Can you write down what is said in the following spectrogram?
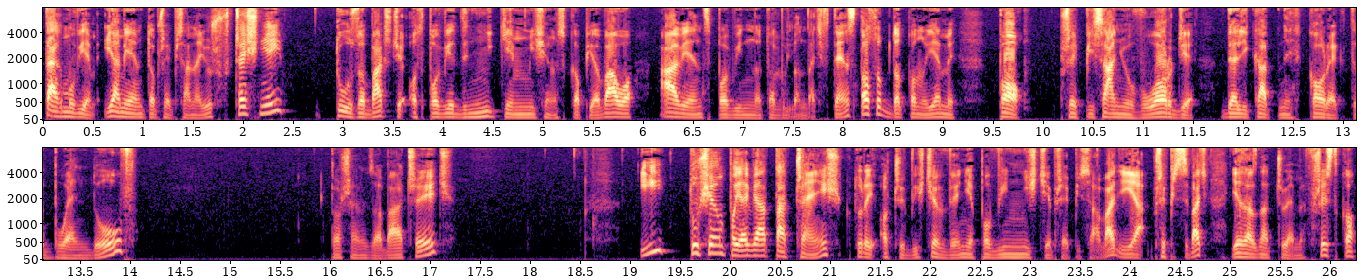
Tak mówiłem, ja miałem to przepisane już wcześniej. Tu zobaczcie, odpowiednikiem mi się skopiowało, a więc powinno to wyglądać w ten sposób. Dokonujemy po przepisaniu w Wordzie delikatnych korekt błędów. Proszę zobaczyć. I tu się pojawia ta część, której oczywiście Wy nie powinniście przepisywać. Ja, przepisywać. ja zaznaczyłem wszystko.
